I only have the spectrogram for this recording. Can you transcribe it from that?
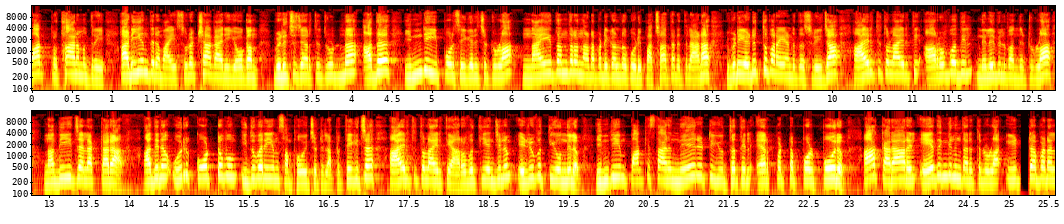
പാക് പ്രധാനമന്ത്രി അടിയന്തരമായി സുരക്ഷാകാര്യ യോഗം വിളിച്ചു ചേർത്തിട്ടുണ്ട്. അത് ഇന്ത്യ ഇപ്പോൾ സ്വീകരിച്ചിട്ടുള്ള നയതന്ത്ര നടപടികളുടെ കൂടി പശ്ചാത്തലത്തിലാണ്. ഇവിടെ എടുത്തു പറയേണ്ടത് ശ്രീജ ആയിരത്തി തൊള്ളായിരത്തി അറുപതിൽ നിലവിൽ വന്നിട്ടുള്ള നദീജല കരാർ. അതിന് ഒരു കോട്ടവും ഇതുവരെയും സംഭവിച്ചിട്ടില്ല. പ്രത്യേകിച്ച് ആയിരത്തി തൊള്ളായിരത്തി അറുപത്തിയഞ്ചിലും എഴുപത്തിയൊന്നിലും ഇന്ത്യയും പാകിസ്ഥാനും നേരിട്ട് യുദ്ധത്തിൽ ഏർപ്പെട്ടപ്പോൾ പോലും ആ കരാറിൽ ഏതെങ്കിലും തരത്തിലുള്ള ഇടപെടൽ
